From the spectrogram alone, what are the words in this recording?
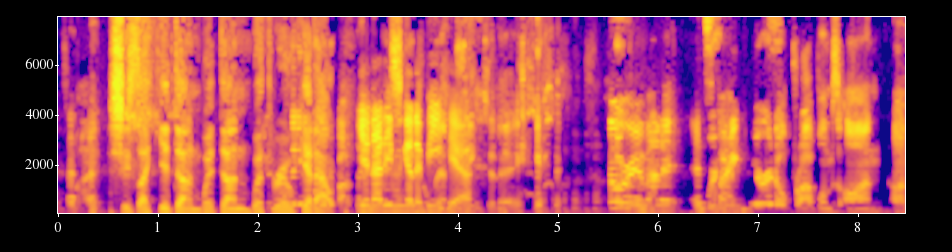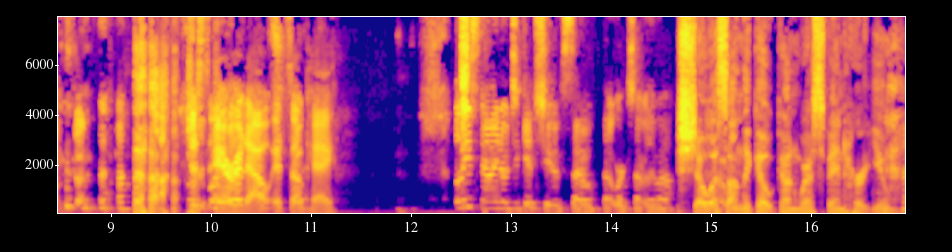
She's like, you're done. We're done. We're through. Get out. You're not even gonna be here. today. don't worry about it. It's We're fine. having marital problems on on gun. Just air it out. It's okay. At least now I know to get you, so that works out really well. Show us on the goat gun where Sven hurt you. Just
